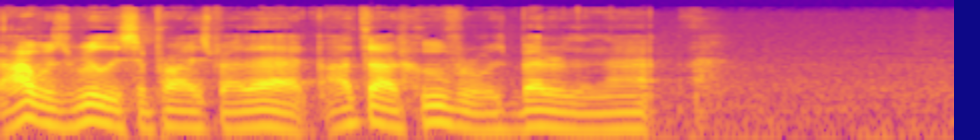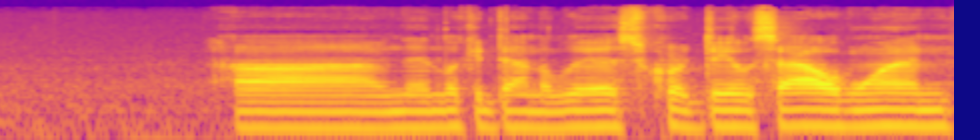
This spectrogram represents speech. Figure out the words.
i was really surprised by that. I thought hoover was better than that. Uh, and then looking down the list of course de la salle won.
